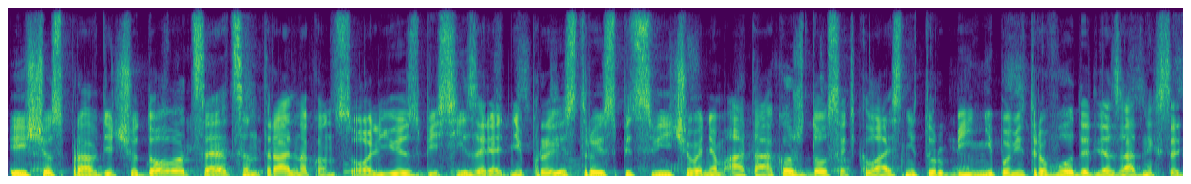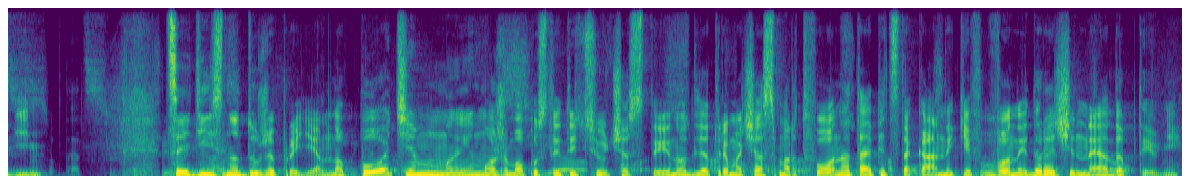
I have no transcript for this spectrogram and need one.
І що справді чудово, це центральна консоль, USB-C зарядні пристрої з підсвічуванням, а також досить класні турбінні повітроводи для задніх сидінь. Це дійсно дуже приємно. Потім ми можемо опустити цю частину для тримача смартфона та підстаканників. Вони, до речі, не адаптивні.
